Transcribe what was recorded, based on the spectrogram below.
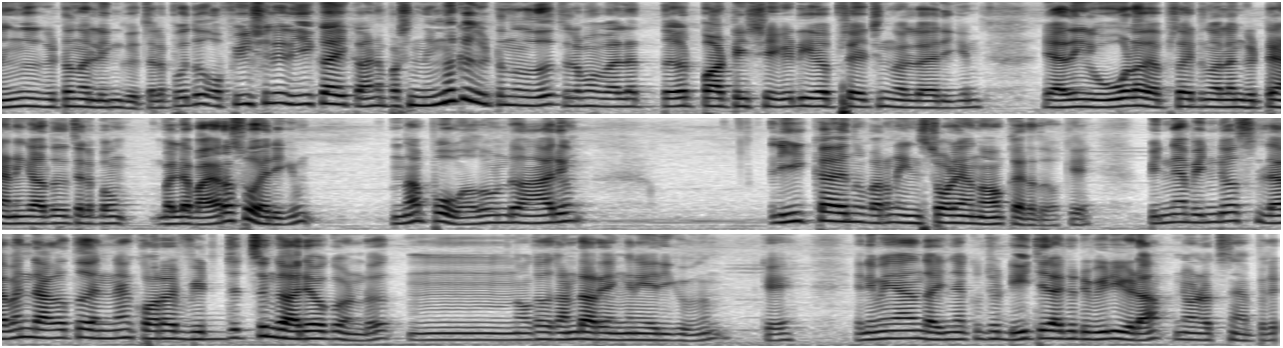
നിങ്ങൾക്ക് കിട്ടുന്ന ലിങ്ക് ചിലപ്പോൾ ഇത് ഒഫീഷ്യലി ലീക്കായി കാണും. പക്ഷേ നിങ്ങൾക്ക് കിട്ടുന്നത് ചിലപ്പോൾ വല്ല തേർഡ് പാർട്ടി ഷെയ്ഡി വെബ്സൈറ്റ്സിൽ നിന്നല്ലായിരിക്കും ഏതെങ്കിലും ഊള വെബ്സൈറ്റിൽ നിന്നെല്ലാം കിട്ടുകയാണെങ്കിൽ അത് ചിലപ്പം വല്ല വൈറസും ആയിരിക്കും. എന്നാൽ പോവും. അതുകൊണ്ട് ആരും ലീക്കായെന്ന് പറഞ്ഞ് ഇൻസ്റ്റാൾ ചെയ്യാൻ നോക്കരുത് ഓക്കെ പിന്നെ വിൻഡോസ് ലെവന്റെ അകത്ത് തന്നെ കുറേ വിഡ്ജറ്റ്സും കാര്യമൊക്കെ ഉണ്ട്. നമുക്കത് കണ്ടറിയാം എങ്ങനെയായിരിക്കും എന്നും ഓക്കെ ഇനിമേ ഞാൻ എന്താ കുറച്ച് ഡീറ്റെയിൽ ആയിട്ടൊരു വീഡിയോ ഇടാം. നോട്ട് സ്നാപ്പിൽ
